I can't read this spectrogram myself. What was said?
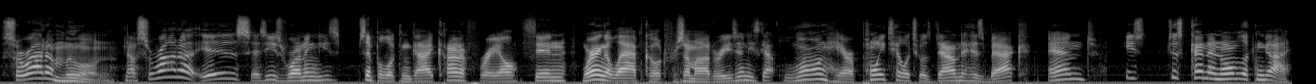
Sorata Muon. Now, Sorata is, as he's running, he's simple looking guy, kind of frail, thin, wearing a lab coat for some odd reason. He's got long hair, a ponytail which goes down to his back, and he's just kind of normal looking guy.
